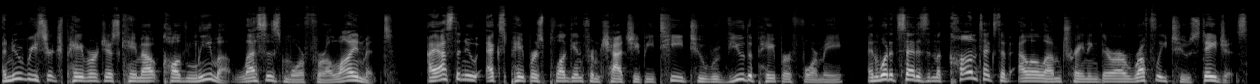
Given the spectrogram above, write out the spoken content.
A new research paper just came out called Lima Less is More for Alignment. I asked the new X Papers plugin from ChatGPT to review the paper for me, and what it said is in the context of LLM training, there are roughly two stages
